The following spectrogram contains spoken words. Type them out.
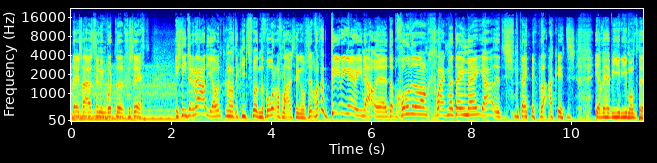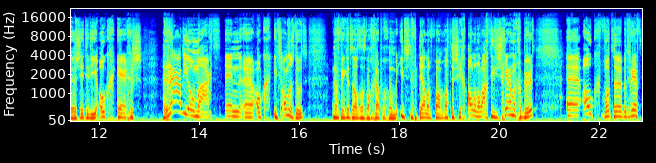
Deze uitzending wordt gezegd... is niet de radio. En toen had ik iets van de voorafluistering op. Wat een teringherrie. Nou, uh, daar begonnen we dan ook gelijk meteen mee. Ja, het is meteen raken. Het is, ja, we hebben hier iemand zitten die ook ergens radio maakt. En ook iets anders doet. En dan vind ik het altijd wel grappig om iets te vertellen... van wat er zich allemaal achter die schermen gebeurt. Ook wat betreft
